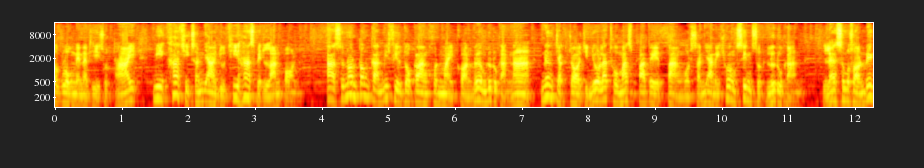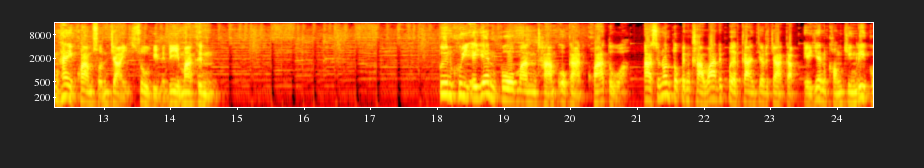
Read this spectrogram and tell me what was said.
ตกลงในนาทีสุดท้าย มีค่าฉีกสัญญาอยู่ที่ 51 ล้านปอนด์ อาร์เซนอลต้องการมิดฟิลด์ตัวกลางคนใหม่ก่อนเริ่มฤดูกาลหน้า เนื่องจากจอร์จินโยและโทมัสปาเตต่างหมดสัญญาในช่วงสิ้นสุดฤดูกาลและสโมสรเร่งให้ความสนใจซูบิเมนดี้มากขึ้น ปืนคุยเอเย่นโกมันถามโอกาสคว้าตัว อาร์เซนอลตกเป็นข่าวว่าได้เปิดการเจรจากับเอเย่นของคิงลี่โก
